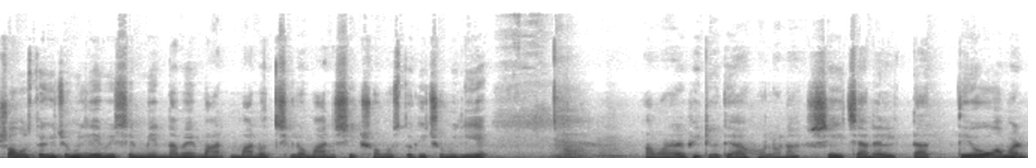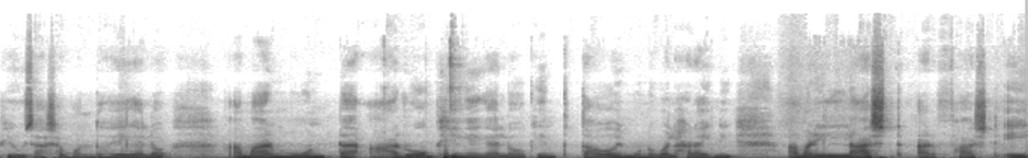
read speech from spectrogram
সমস্ত কিছু মিলিয়ে মিশিয়ে মেয়ের নামে মান- মানত ছিল, মানসিক সমস্ত কিছু মিলিয়ে। আমার আর ভিডিও দেওয়া হলো না। সেই চ্যানেলটাতেও আমার ভিউজ আসা বন্ধ হয়ে গেল। আমার মনটা আরও ভেঙে গেল, কিন্তু তাও আমি মনোবল হারাইনি। আমার এই লাস্ট আর ফার্স্ট এই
